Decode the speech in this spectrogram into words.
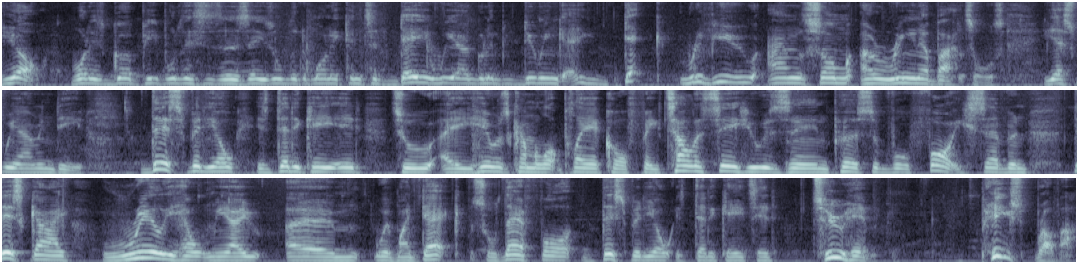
Yo, what is good people? This is Azazel the Demonic and today we are going to be doing a deck review and some arena battles. Yes, we are indeed. This video is dedicated to a Heroes Camelot player called Fatality who is in Percival 47. This guy really helped me out um, with my deck, so therefore this video is dedicated to him. Peace, brother.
